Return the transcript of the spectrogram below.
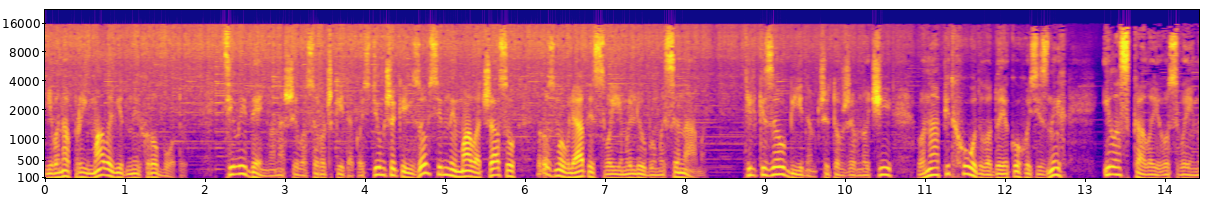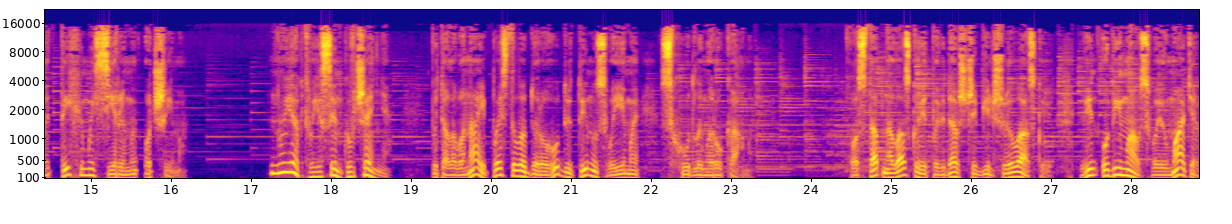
і вона приймала від них роботу. Цілий день вона шила сорочки та костюмчики і зовсім не мала часу розмовляти з своїми любими синами. Тільки за обідом, чи то вже вночі, вона підходила до якогось із них і ласкала його своїми тихими сірими очима. Ну, як твоє синку вчення? питала вона і пестила дорогу дитину своїми схудлими руками. Остап на ласку відповідав ще більшою ласкою. Він обіймав свою матір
